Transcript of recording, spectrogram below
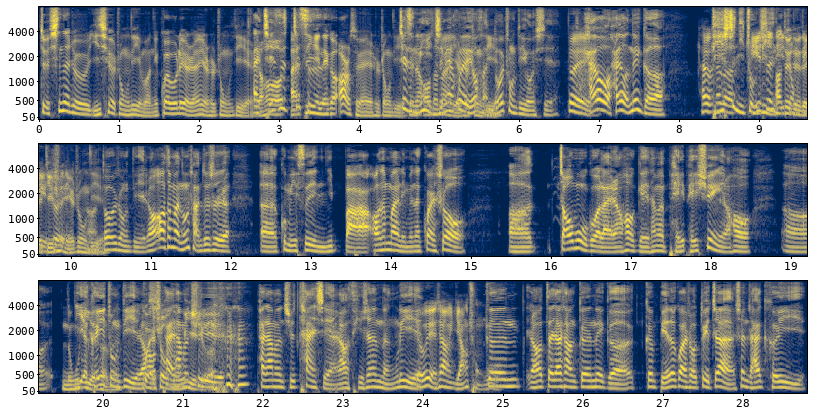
对，现在就一切种地嘛，你怪物猎人也是种地，哎然后其实这次那个二次元也是种地，这次你直面会有很多。种地游戏，对，还有还有那个还有迪士尼种地。迪士尼啊，对对对，迪士尼种啊地，都是种地。然后奥特曼农场就是，呃，顾名思义，你把奥特曼里面的怪兽，呃，招募过来，然后给他们培培训，然后呃，也可以种地，然后派他们去 派他们去探险，然后提升能力，有点像养宠物。跟然后再加上跟那个跟别的怪兽对战，甚至还可以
